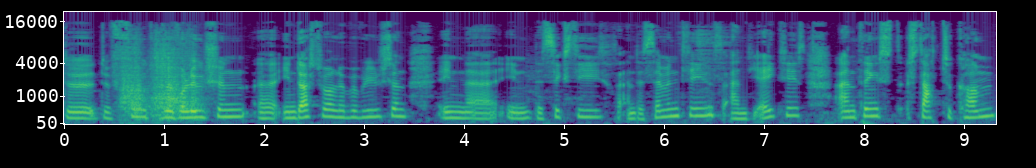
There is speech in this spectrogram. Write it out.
the, the food revolution, uh, industrial revolution in uh, in the 60s and the 70s and the 80s, and things start to come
